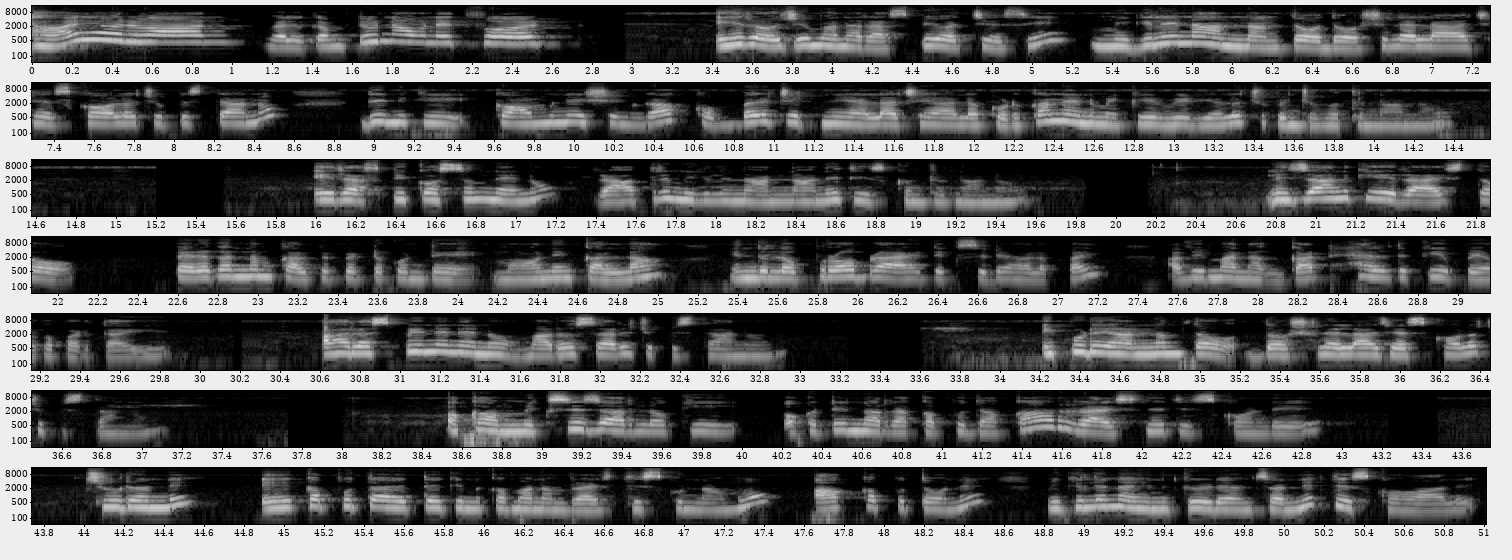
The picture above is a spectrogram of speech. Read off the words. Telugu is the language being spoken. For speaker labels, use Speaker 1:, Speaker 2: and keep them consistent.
Speaker 1: హాయ్ అర్వాన్ వెల్కమ్ టు నవనెత్ ఫుడ్ ఈరోజు మన రెసిపీ వచ్చేసి మిగిలిన అన్నంతో దోశలు ఎలా చేసుకోవాలో చూపిస్తాను. దీనికి కాంబినేషన్గా కొబ్బరి చట్నీ ఎలా చేయాలో కూడా నేను మీకు ఈ వీడియోలో చూపించబోతున్నాను. ఈ రెసిపీ కోసం నేను రాత్రి మిగిలిన అన్నాన్ని తీసుకుంటున్నాను. నిజానికి ఈ రైస్తో పెరగన్నం కలిపి పెట్టుకుంటే మార్నింగ్ కల్లా ఇందులో ప్రోబయాటిక్స్ డెవలప్ అయి అవి మన గట్ హెల్త్కి ఉపయోగపడతాయి. ఆ రెసిపీని నేను మరోసారి చూపిస్తాను. ఇప్పుడు ఈ అన్నంతో దోశలు ఎలా చేసుకోవాలో చూపిస్తాను. ఒక మిక్సీ జార్లోకి ఒకటిన్నర కప్పు దాకా రైస్ని తీసుకోండి. చూడండి ఏ కప్పుతో అయితే కనుక మనం రైస్ తీసుకున్నామో ఆ కప్పుతోనే మిగిలిన ఇంగ్రీడియంట్స్ అన్నీ తీసుకోవాలి.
